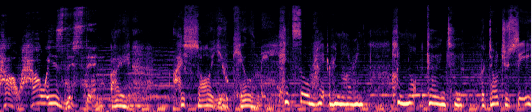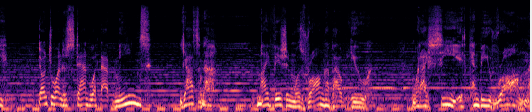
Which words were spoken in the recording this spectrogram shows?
How? How is this thing? I. I saw you kill me. It's all right, Renarin. I'm not going to. But don't you see? Don't you understand what that means? Jasnah, my vision was wrong about you. What I see, it can be wrong.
